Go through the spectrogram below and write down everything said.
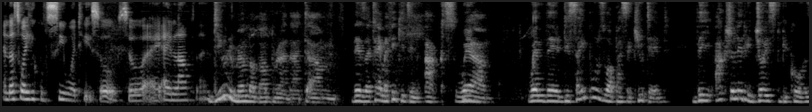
And that's why he could see what he saw. So I, I love that. Do you remember, Barbara, that um, there's a time, I think it's in Acts, where um, when the disciples were persecuted, they actually rejoiced because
